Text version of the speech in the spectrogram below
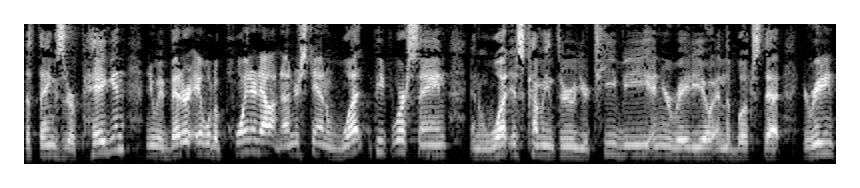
the things that are pagan, and you'll be better able to point it out and understand what people are saying and what is coming through your TV and your radio and the books that you're reading.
